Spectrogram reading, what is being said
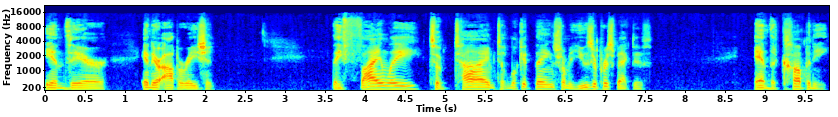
in their in their operation. They finally took time to look at things from a user perspective and the company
